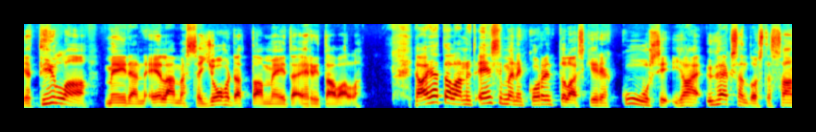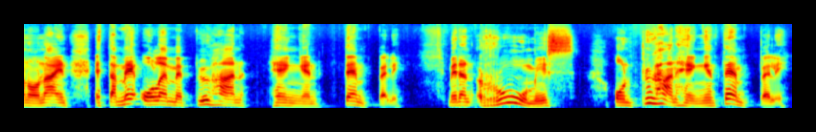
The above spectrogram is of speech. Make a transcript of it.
ja tilaa meidän elämässä johdattaa meitä eri tavalla. Ja ajatellaan nyt ensimmäinen korintolaiskirja 6 ja 19 sanoo näin, että me olemme pyhän hengen temppeli. Meidän ruumis on pyhän hengen temppeli.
